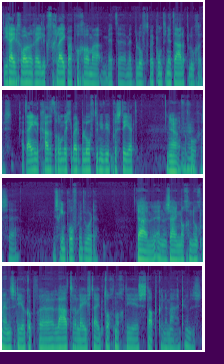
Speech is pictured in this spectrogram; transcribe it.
Die rijden gewoon een redelijk vergelijkbaar programma met, eh met beloften bij continentale ploegen. Dus uiteindelijk gaat het erom dat je bij de belofte nu weer presteert. Ja, En vervolgens eh, misschien prof kunt worden. ja en, en er zijn nog genoeg mensen die ook op eh, latere leeftijd toch nog die stap kunnen maken. Dus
